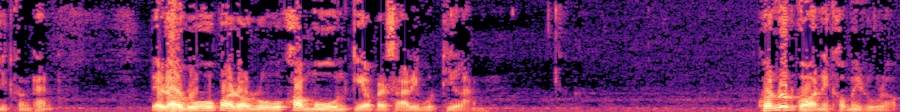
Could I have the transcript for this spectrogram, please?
จิตของท่าน แต่เรารู้เพราะเรารู้ข้อมูลเกี่ยวกับสารีบุตรทีหลัง คนรุ่นก่อนเนี่ยเขาไม่รู้หรอก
